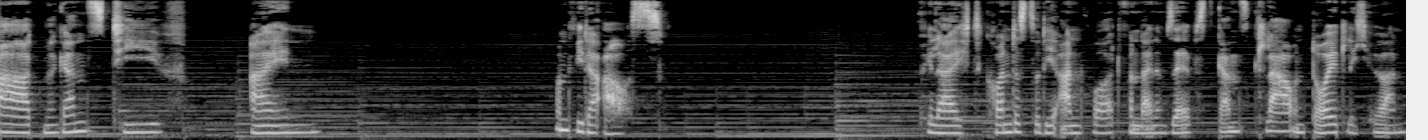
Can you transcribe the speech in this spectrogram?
Atme ganz tief ein und wieder aus. Vielleicht konntest du die Antwort von deinem Selbst ganz klar und deutlich hören.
